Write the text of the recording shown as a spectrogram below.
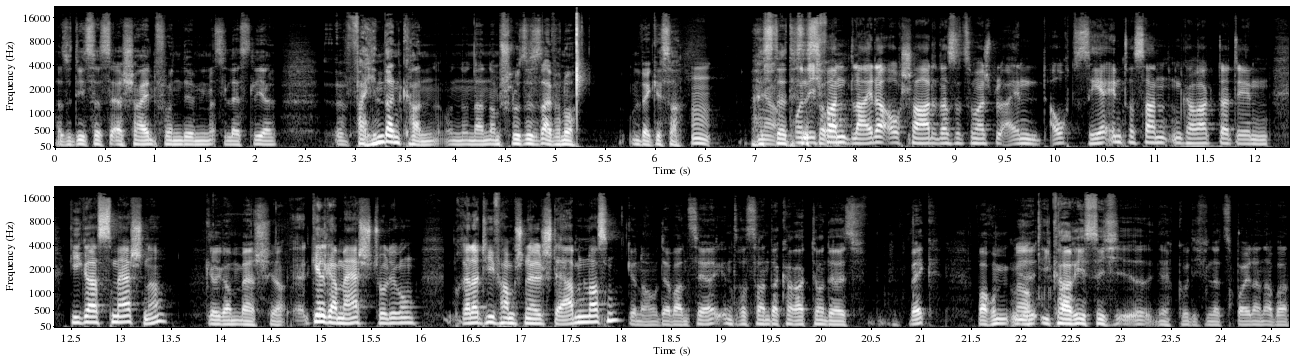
also dieses Erscheinen von dem Celestial, äh, verhindern kann. Und, und, dann am Schluss ist es einfach nur und weg ist er. Mm. Weißt ja. du, und ich so fand leider auch schade, dass er zum Beispiel einen auch sehr interessanten Charakter, den Giga Smash, ne? Gilgamesh, ja. äh, Gilgamesh, Entschuldigung, relativ haben schnell sterben lassen. Genau, der war ein sehr interessanter Charakter und der ist weg. Warum Ja. äh, Ikari sich, äh, ja gut, ich will nicht spoilern, aber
